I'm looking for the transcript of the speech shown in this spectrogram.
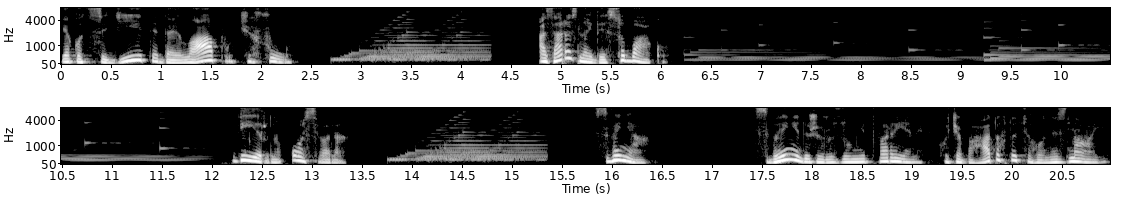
як от сидіти, дай лапу чи фу. А зараз знайди собаку. Вірно, ось вона. Свиня. Свині дуже розумні тварини, хоча багато хто цього не знає.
